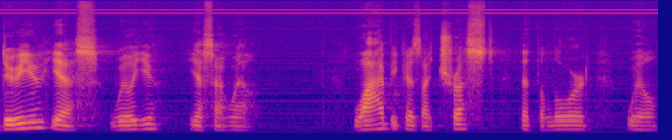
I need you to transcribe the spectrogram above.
Do you? Yes. Will you? Yes, I will. Why? Because I trust that the Lord will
